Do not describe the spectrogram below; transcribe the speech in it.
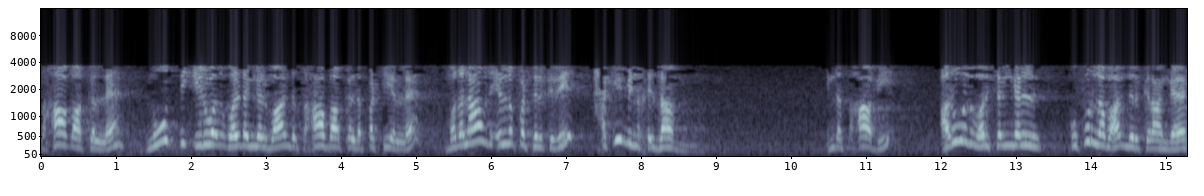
சஹாபாக்கள்ல நூத்தி இருபது வருடங்கள் வாழ்ந்த சஹாபாக்கள் பட்டியல்ல முதலாவது எழுதப்பட்டிருக்குது ஹக்கீமின் ஹிசாம். இந்த சஹாபி அறுபது வருஷங்கள் குஃபுர்ல வாழ்ந்திருக்கிறாங்க.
